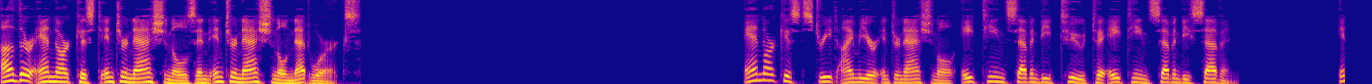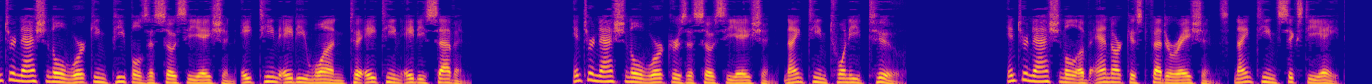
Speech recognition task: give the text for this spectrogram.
Other anarchist internationals and international networks. Anarchist Street Imier International 1872 1877 International Working People's Association 1881 1887 International Workers Association 1922 International of Anarchist Federations 1968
